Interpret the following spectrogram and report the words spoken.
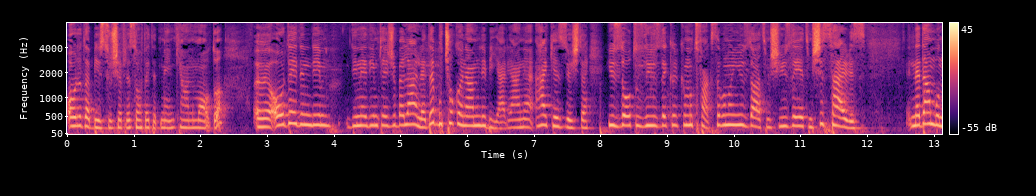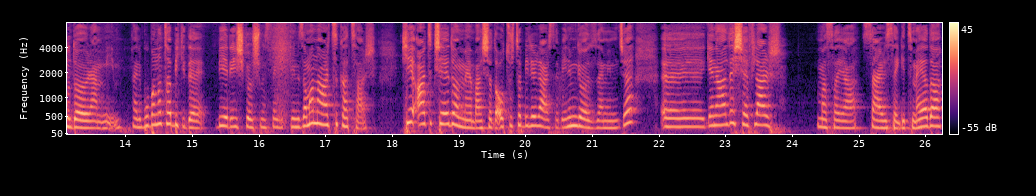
Orada da bir sürü şefle sohbet etme imkanım oldu. Ee, orada edindiğim, dinlediğim tecrübelerle de bu çok önemli bir yer. Yani herkes diyor işte yüzde otuzlu, yüzde kırkı mutfaksa bunun yüzde altmışı, yüzde yetmişi servis. Neden bunu da öğrenmeyeyim? Hani bu bana tabii ki de bir yere iş görüşmesine gittiğim zaman artık atar. Ki artık şeye dönmeye başladı. Oturtabilirlerse benim gözlemimce e, genelde şefler masaya, servise gitme ya da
